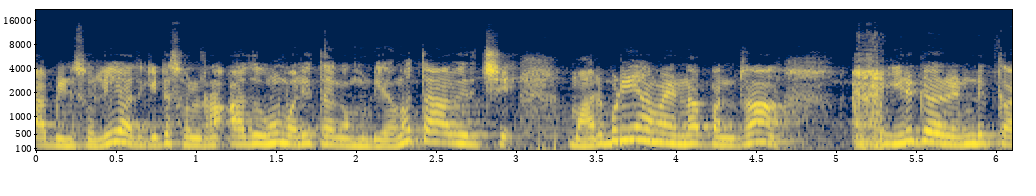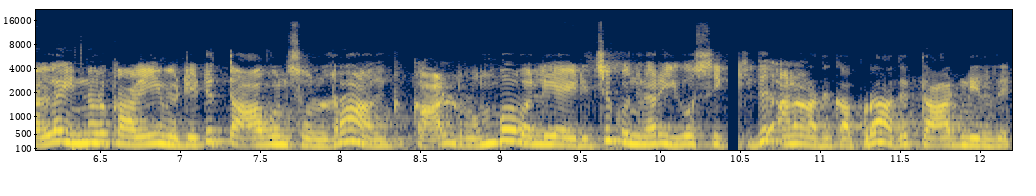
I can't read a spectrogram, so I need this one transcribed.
அப்படின்னு சொல்லி அதுக்கிட்ட சொல்கிறான் அதுவும் வழி தாங்க முடியாமல் தாவிருச்சு. மறுபடியும் அவன் என்ன பண்ணுறான் இருக்கிற ரெண்டு காலில் இன்னொரு காலையும் விட்டுட்டு தாவுன்னு சொல்கிறான் அதுக்கு கால் ரொம்ப வலி ஆயிடுச்சு. கொஞ்ச நேரம் யோசிக்குது. ஆனால் அதுக்கப்புறம் அது தாண்டிடுது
